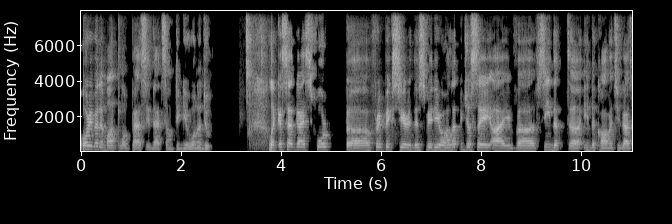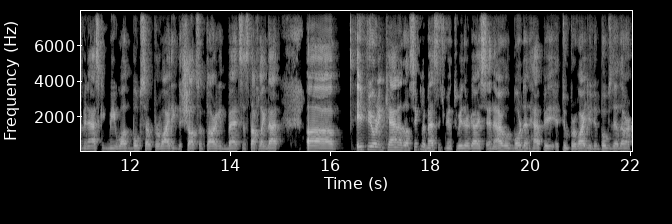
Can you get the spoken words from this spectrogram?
or even a month long pass if that's something you want to do. Like I said, guys, four uh, free picks here in this video. And let me just say, I've uh, seen that uh, in the comments, you guys been asking me what books are providing the shots on target bets and stuff like that. If you're in Canada, simply message me on Twitter, guys, and I will more than happy to provide you the books that are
